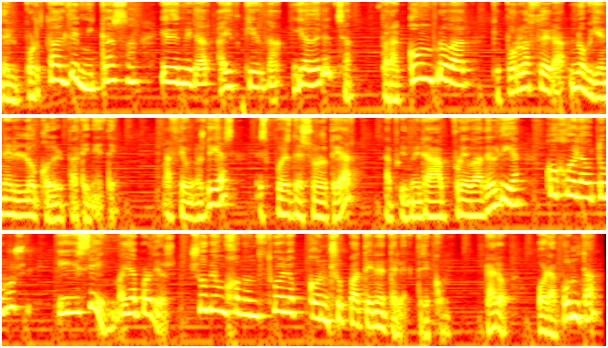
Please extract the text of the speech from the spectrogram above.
del portal de mi casa he de mirar a izquierda y a derecha para comprobar que por la acera no viene el loco del patinete. Hace unos días, después de sortear la primera prueba del día, cojo el autobús y sí, vaya por Dios, sube un jovenzuelo con su patinete eléctrico. Claro, hora punta,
